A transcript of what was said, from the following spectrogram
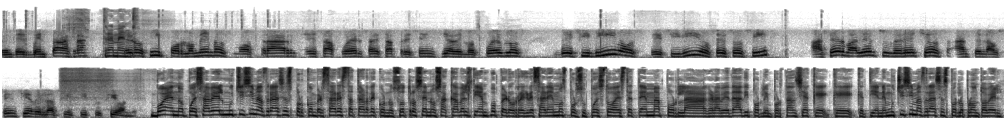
en desventaja, pero sí por lo menos mostrar esa fuerza, esa presencia de los pueblos decididos, decididos, eso sí, hacer valer sus derechos ante la ausencia de las instituciones. Bueno, pues Abel, muchísimas gracias por conversar esta tarde con nosotros. Se nos acaba el tiempo, pero regresaremos, por supuesto, a este tema por la gravedad y por la importancia que, que, que tiene. Muchísimas gracias por lo pronto, Abel.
